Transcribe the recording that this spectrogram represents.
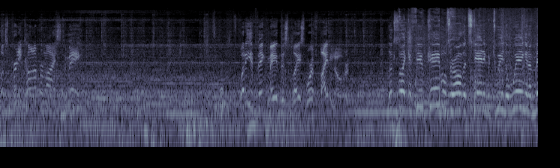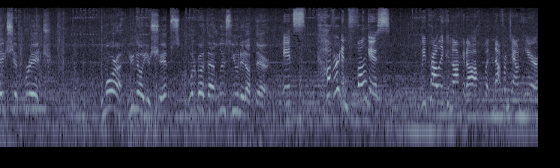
Looks pretty compromised to me. What do you think made this place worth fighting over? Looks like a few cables are all that's standing between the wing and a makeshift bridge. Gamora, you know your ships. What about that loose unit up there? It's covered in fungus. We probably could knock it off, but not from down here.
